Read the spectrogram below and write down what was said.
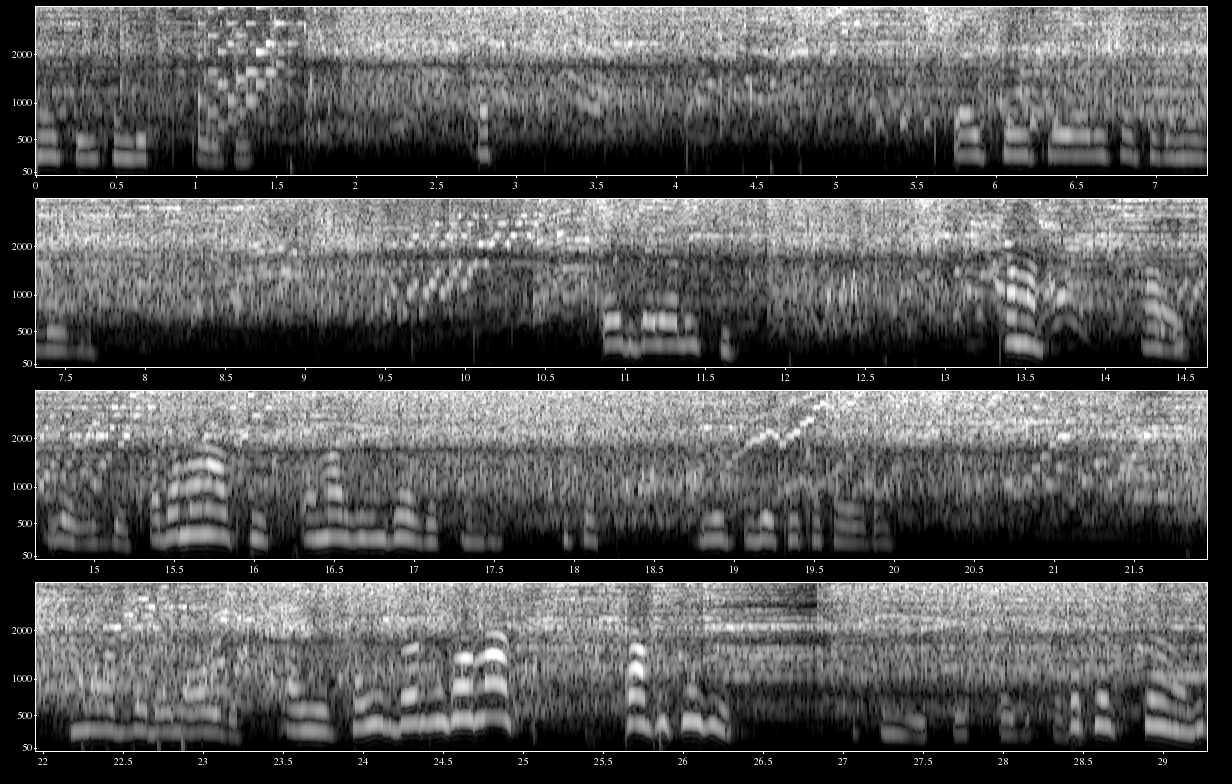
Neyse ilk önce çıktı olacak. Kaç. Belki alırsam kazanabilirim. O Edgar'ı alırsın. Tamam. Evet, güzel güzel. Adam 16 yük. Onlar birinci olacak şimdi. Dikkat. Direkt bize tek atar adam. Bunlar bize bela oldu. Hayır hayır dördüncü olmaz. Tamam üçüncüyüz. Şimdi işte acıktı. Çok yetişemedik.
